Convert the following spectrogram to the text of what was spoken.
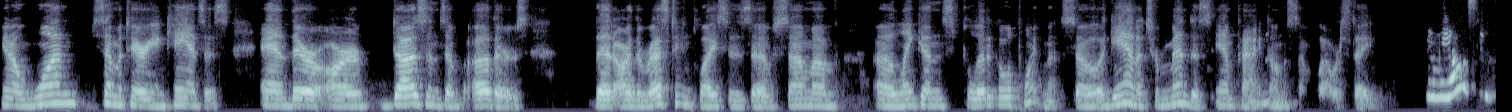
you know, one cemetery in Kansas. And there are dozens of others that are the resting places of some of uh, Lincoln's political appointments. So again, a tremendous impact on the Sunflower State. And we also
